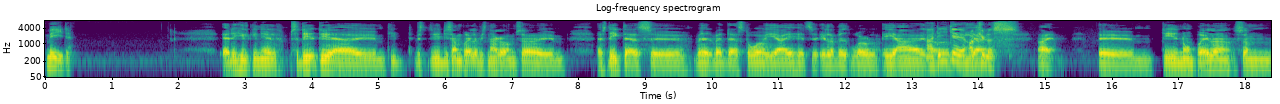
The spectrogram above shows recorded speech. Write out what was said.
med i det. Ja, det er helt genialt. Så det, det er, øh, de, hvis det er de samme briller, vi snakker om, så øh, altså det er ikke deres, øh, hvad, hvad deres store AI headset, eller hvad, World AR, eller Nej, det er ikke VR. Oculus. Nej, øh, det er nogle briller, som,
